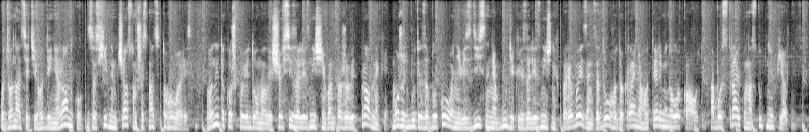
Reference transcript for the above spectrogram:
о 12 годині ранку за східним часом 16 вересня. Вони також повідомили, що всі залізничні вантажовідправники можуть бути заблоковані від здійснення будь-яких залізничних перевезень задовго до крайнього терміну локауту або страйку наступної п'ятниці.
